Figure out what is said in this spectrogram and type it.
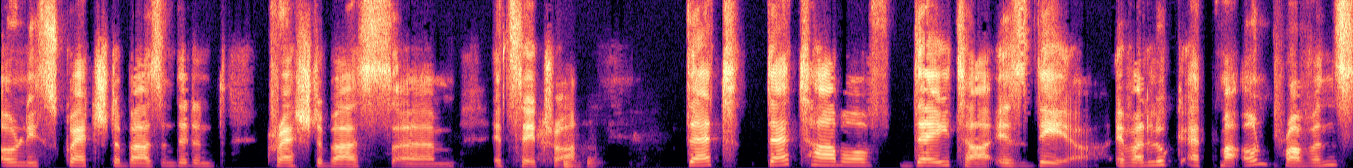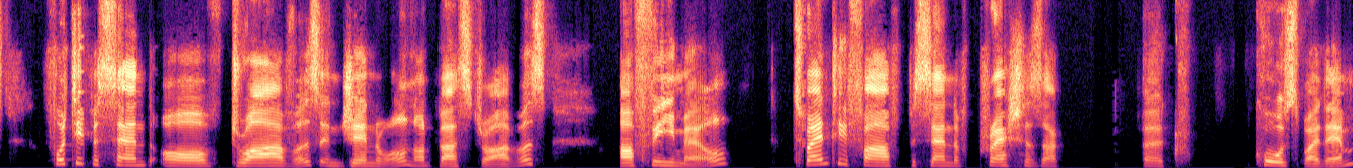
only scratched the bus and didn't crash the bus, um, etc. that that type of data is there. If I look at my own province, 40% of drivers in general, not bus drivers, are female. 25% of crashes are uh, caused by them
